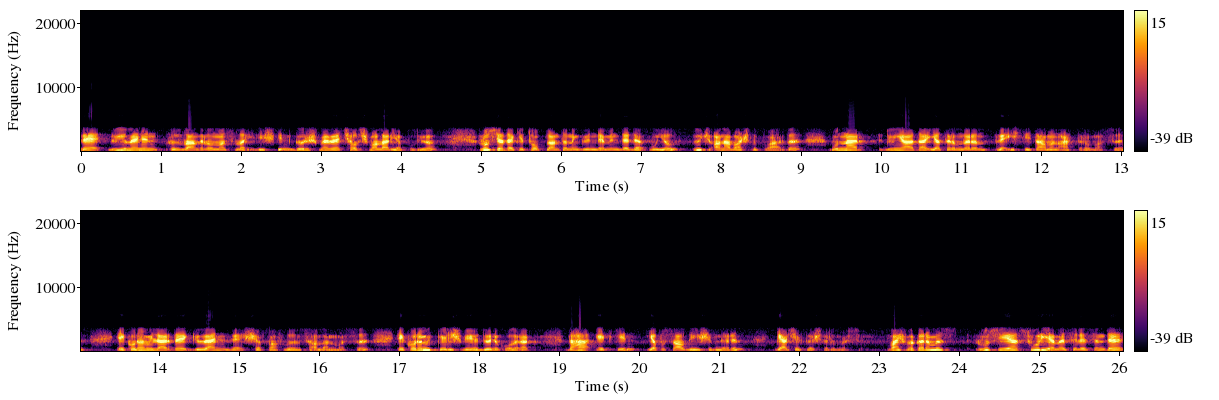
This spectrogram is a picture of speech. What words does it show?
ve büyümenin hızlandırılmasına ilişkin görüşme ve çalışmalar yapılıyor. Rusya'daki toplantının gündeminde de bu yıl 3 ana başlık vardı. Bunlar dünyada yatırımların ve istihdamın arttırılması, ekonomilerde güven ve şeffaflığın sağlanması, ekonomik gelişmeye dönük olarak daha etkin yapısal değişimlerin gerçekleştirilmesi. Başbakanımız Rusya'ya Suriye meselesinde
